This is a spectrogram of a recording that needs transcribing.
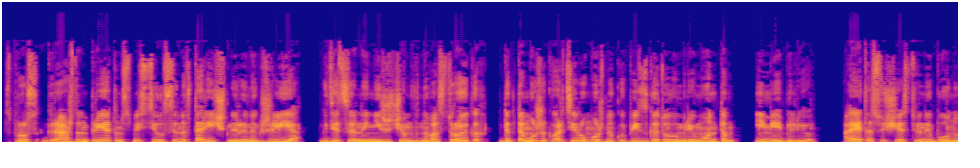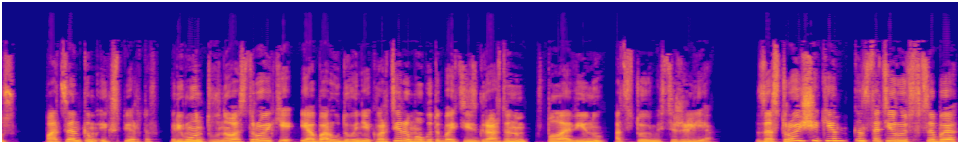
Спрос граждан при этом сместился на вторичный рынок жилья, где цены ниже, чем в новостройках, да к тому же квартиру можно купить с готовым ремонтом и мебелью. А это существенный бонус. По оценкам экспертов, ремонт в новостройке и оборудование квартиры могут обойтись гражданам в половину от стоимости жилья. Застройщики, констатируют в ЦБ,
